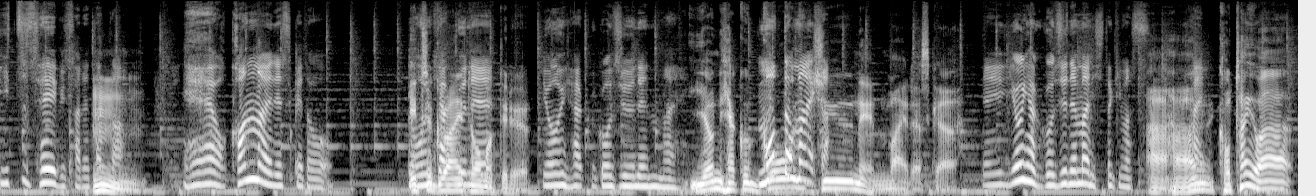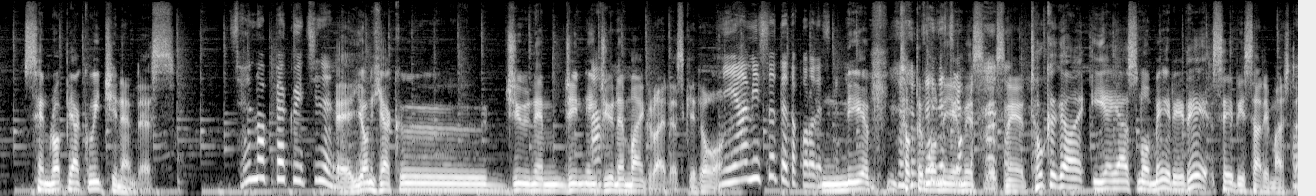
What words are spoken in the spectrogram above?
いつ整備されたか。うんえー、わかんないですけど。いつぐらいと思っ400てる？年450年前。もっと前か450年前ですか。えー、450年前にしときます。あは、はい答えは1601年です。1601年。えー、410年、20年前ぐらいですけど、ニアミスってところですか？ニアとてもニアミスですね。徳川家康の命令で整備されました。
